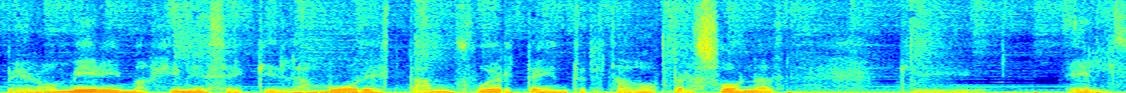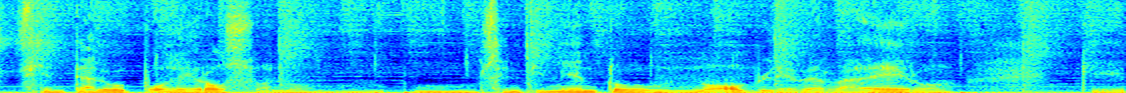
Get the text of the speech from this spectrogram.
pero mire, imagínese que el amor es tan fuerte entre estas dos personas que él siente algo poderoso, un sentimiento noble, verdadero, que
